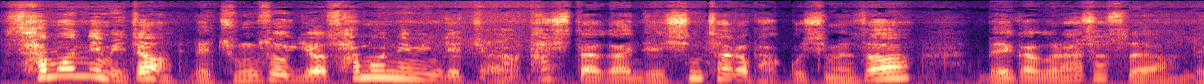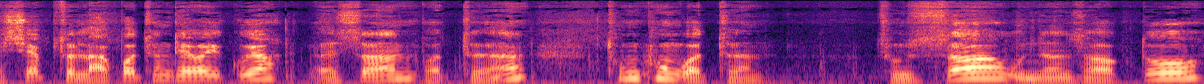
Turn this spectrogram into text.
사모님이죠. 네, 중소기업 사모님이 이제 쭉 타시다가 이제 신차로 바꾸시면서 매각을 하셨어요. 네, 셰프트 락 버튼 되어 있고요. 열선 버튼, 통풍 버튼, 조수석, 운전석도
